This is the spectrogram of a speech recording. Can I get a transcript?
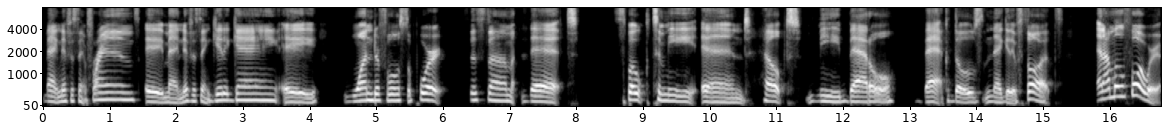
magnificent friends, a magnificent get it gang, a wonderful support system that spoke to me and helped me battle back those negative thoughts. And I moved forward.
